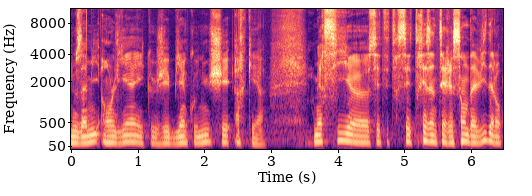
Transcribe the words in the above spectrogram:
nous a mis en lien et que j'ai bien connu chez Arkea. Merci, euh, c'est très intéressant, David. Alors,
